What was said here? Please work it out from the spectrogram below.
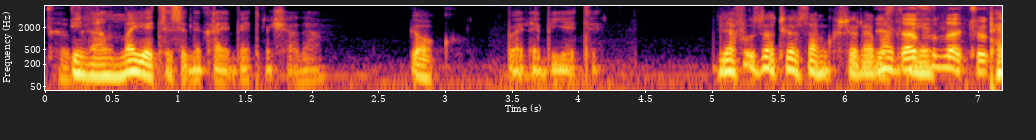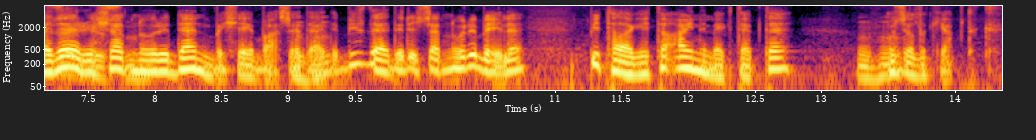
Tabii. İnanma yetisini kaybetmiş adam. Yok böyle bir yeti. Laf uzatıyorsam kusura bakmayın. Estağfurullah çok Peder Reşat Nuri'den bir şey bahsederdi. Hı hı. Biz de Reşat Nuri Bey'le bir tarihte aynı mektepte hı hı. hocalık yaptık.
